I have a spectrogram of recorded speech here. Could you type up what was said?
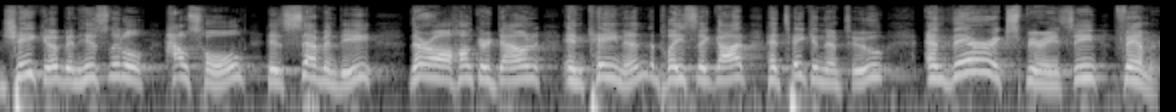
Jacob and his little household, his 70, they're all hunkered down in Canaan, the place that God had taken them to, and they're experiencing famine.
